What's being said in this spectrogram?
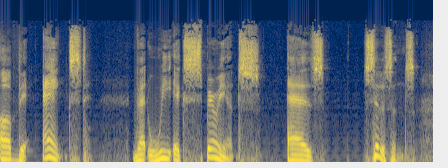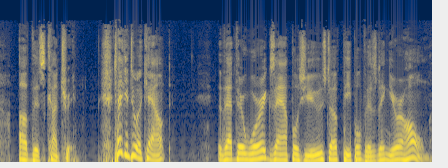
of the angst that we experience as citizens of this country. Take into account that there were examples used of people visiting your home.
